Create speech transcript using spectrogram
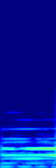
you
